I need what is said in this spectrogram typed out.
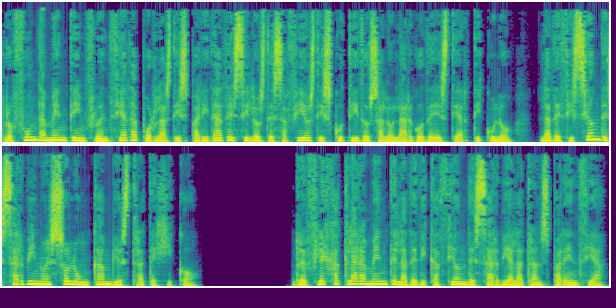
profundamente influenciada por las disparidades y los desafíos discutidos a lo largo de este artículo, la decisión de Sarbi no es solo un cambio estratégico. Refleja claramente la dedicación de Sarbi a la transparencia,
